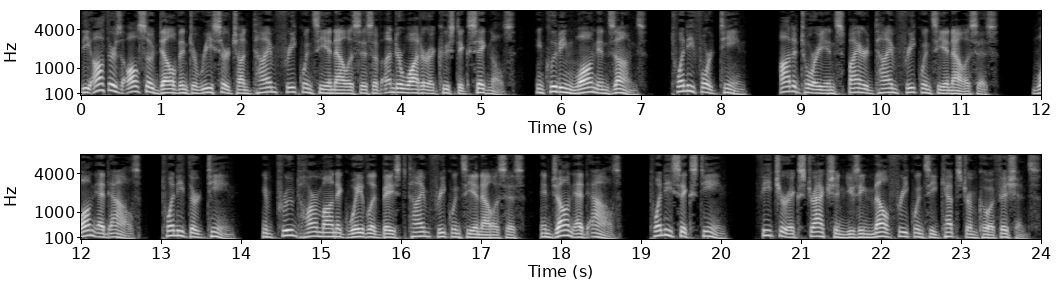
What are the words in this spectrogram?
The authors also delve into research on time-frequency analysis of underwater acoustic signals, including Wang and Zheng's 2014 auditory-inspired time-frequency analysis, Wang et al.'s 2013 improved harmonic wavelet-based time-frequency analysis, and Zhang et al.'s 2016 feature extraction using MEL frequency cepstrum coefficients.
